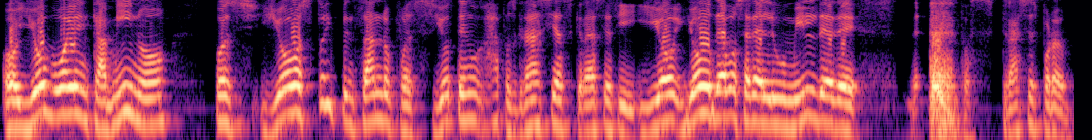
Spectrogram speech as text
o yo voy en camino, pues yo estoy pensando, pues yo tengo, ah, pues gracias, gracias, y, yo, yo debo ser el humilde de, pues gracias por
